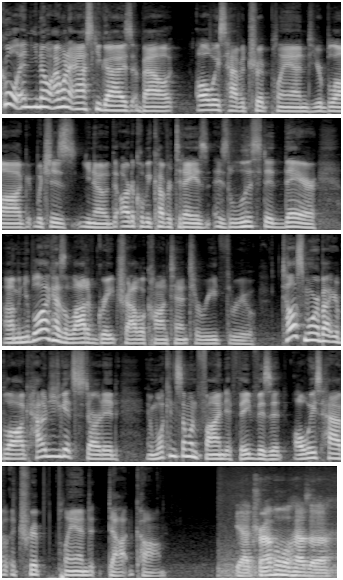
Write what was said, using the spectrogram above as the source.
Cool and you know i want to ask you guys about always have a trip planned your blog which is you know the article we covered today is is listed there um, and your blog has a lot of great travel content to read through. Tell us more about your blog. How did you get started and what can someone find if they visit alwayshaveatripplanned.com? Yeah, travel has a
